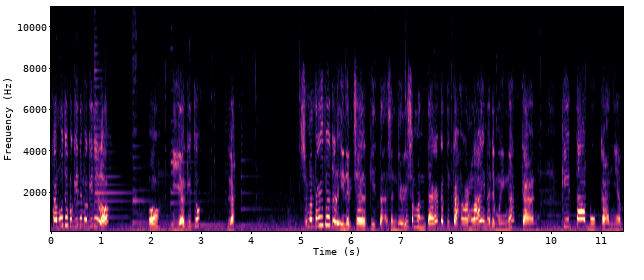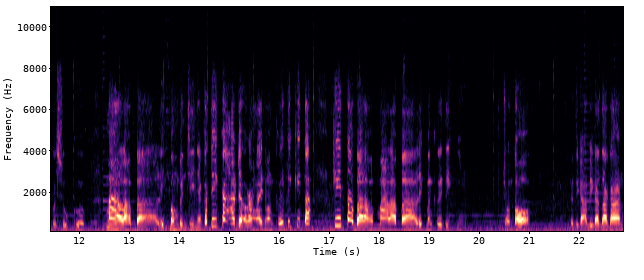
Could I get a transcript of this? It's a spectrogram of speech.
kamu tuh begini-begini loh. Oh, iya gitu. Lah, sementara itu adalah inner child kita sendiri sementara ketika orang lain ada mengingatkan, kita bukannya bersyukur, malah balik membencinya. Ketika ada orang lain mengkritik kita, kita malah balik mengkritiknya. Contoh, ketika Abi katakan,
